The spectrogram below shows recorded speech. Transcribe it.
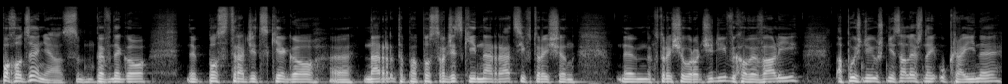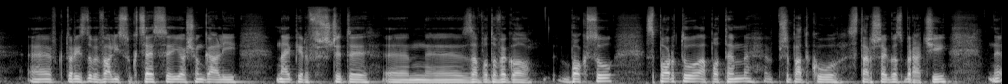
pochodzenia, z pewnego e, postradzieckiego, e, postradzieckiej narracji, w której, się, w której się urodzili, wychowywali, a później już niezależnej Ukrainy, E, w której zdobywali sukcesy i osiągali najpierw szczyty e, zawodowego boksu, sportu, a potem w przypadku starszego z braci e,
